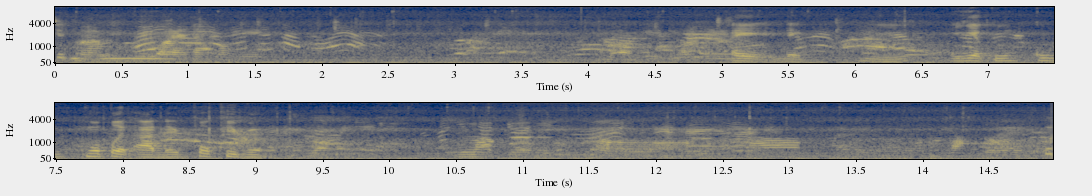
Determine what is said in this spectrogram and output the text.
จิตหมามันมีไวนะไอ้เด็กหนีไอ้เยี่ยกูกูมัวเปิดอ่านในพวกพิมพ์อะไอ้เลี้ย น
